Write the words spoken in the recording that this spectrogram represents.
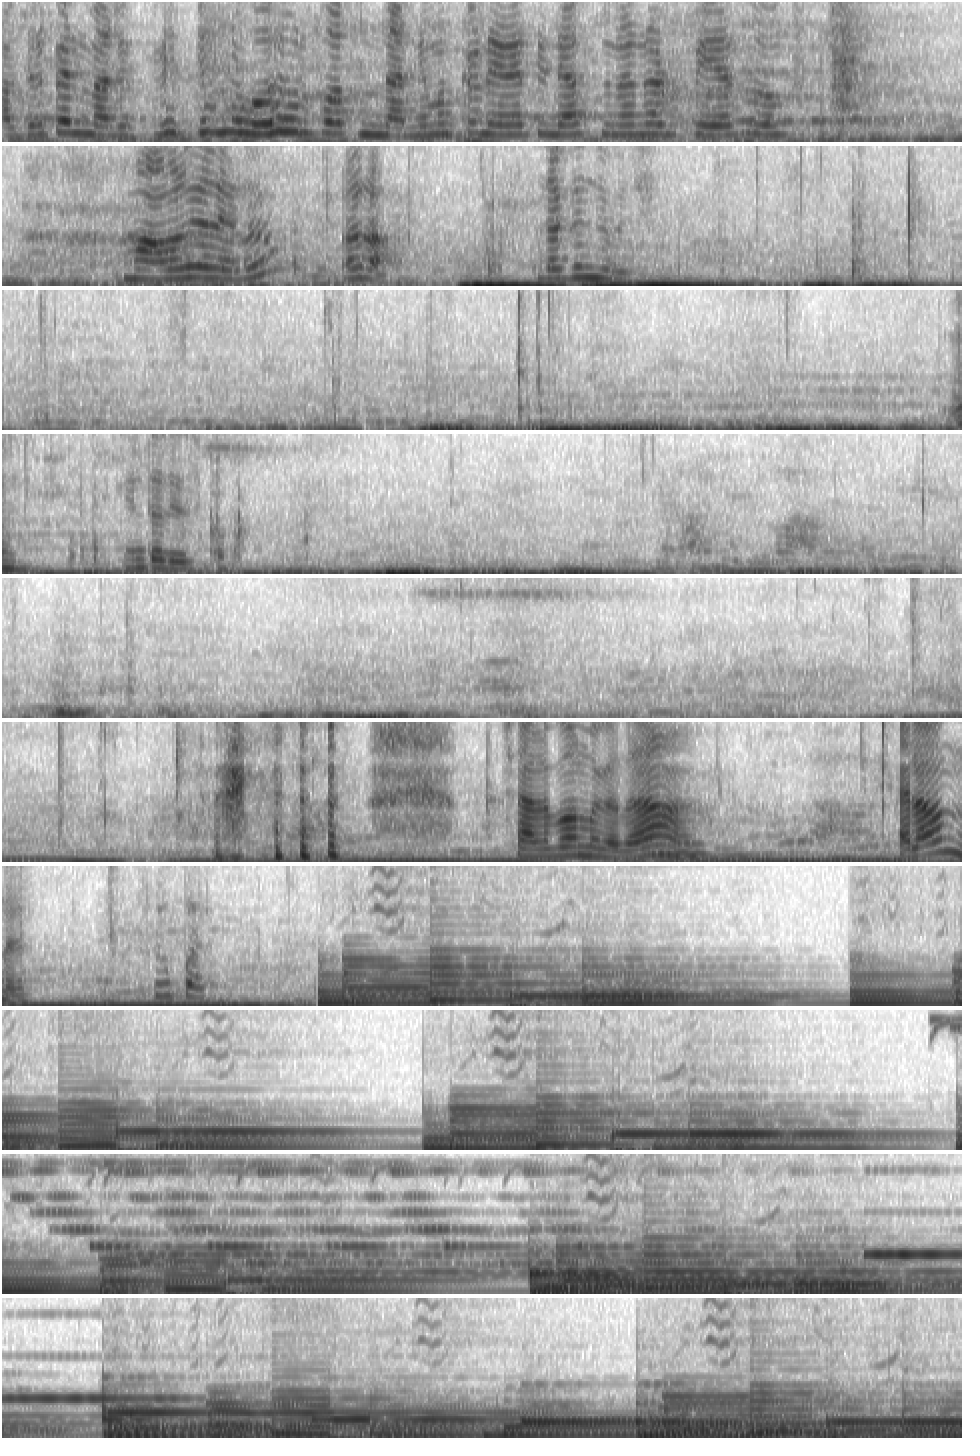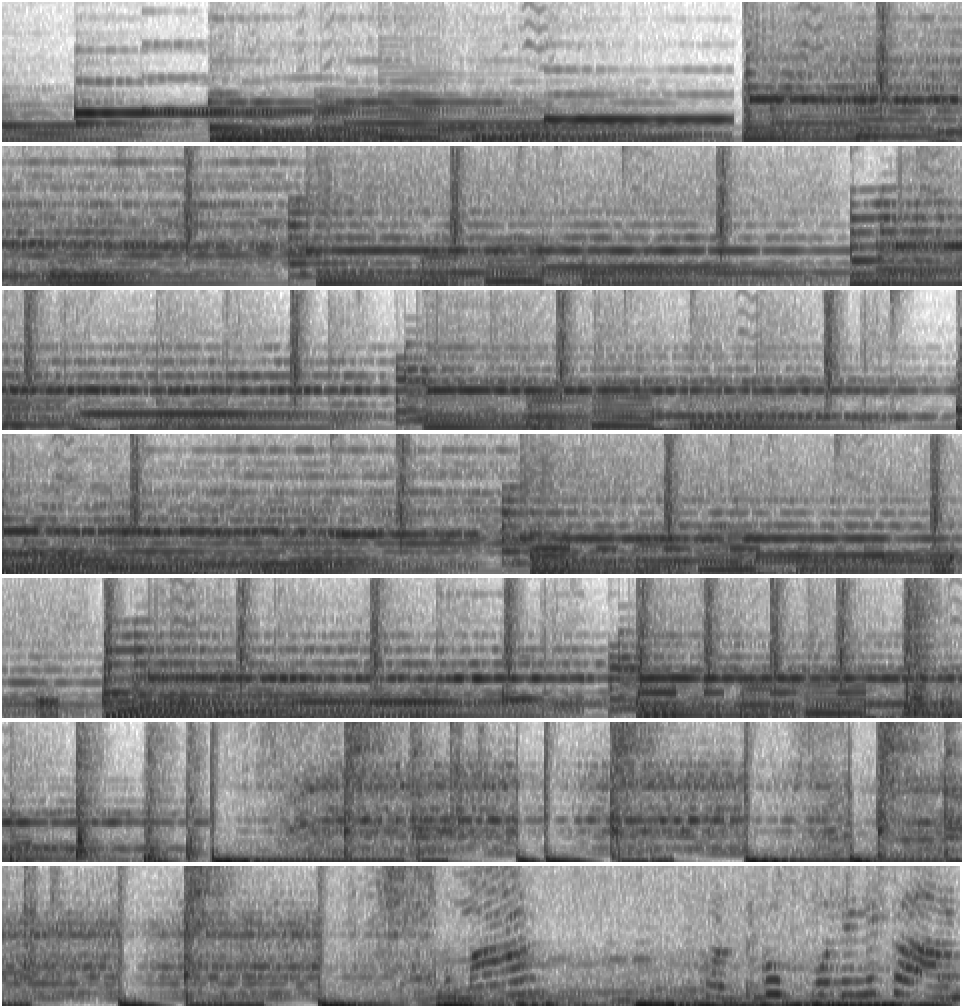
అదిరిపోయింది మరి. రిత్విక్ ఊరు ఊరిపోతుంది అన్ని ముక్కలు నేనే తినేస్తున్నాను. అటు ఫేస్ మామూలుగా లేదు. రా. దగ్గర చూపించు. ఇంత తీసుకో. చాలా బాగుంది కదా? ఎలా ఉంది? సూపర్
